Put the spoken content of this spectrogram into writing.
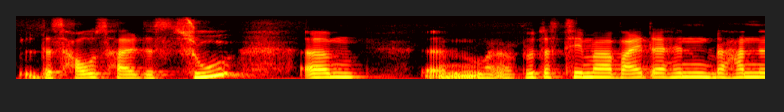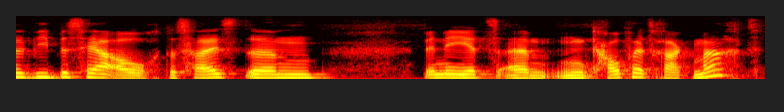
des Haushaltes zu, ähm, ähm wird das Thema weiterhin behandelt wie bisher auch. Das heißt, ähm, wenn ihr jetzt einen Kaufvertrag macht,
